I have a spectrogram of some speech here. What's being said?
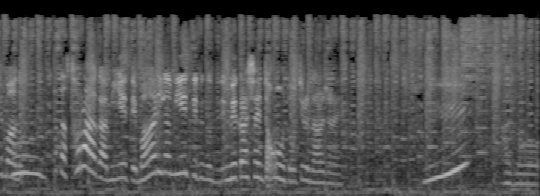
でもあの、うん。ただ空が見えて、周りが見えてるので、上から下にドーンと落ちるのあるじゃないですか。うんあの、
